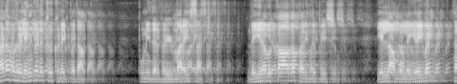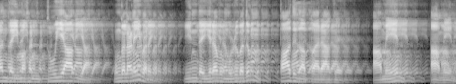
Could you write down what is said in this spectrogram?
கனவுகள் எங்களுக்கு கிடைப்பதாக. புனிதர்கள் மறைசாட்சிகள் இந்த இரவுக்காக பரிந்து பேசும் எல்லாம் வல்ல இறைவன் தந்தை மகன் தூயாவியார் உங்கள் அனைவரையும் இந்த இரவு முழுவதும் பாதுகாப்பாராக. ஆமேன் ஆமேன்.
